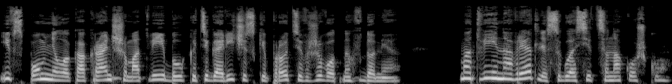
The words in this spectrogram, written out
и вспомнила, как раньше Матвей был категорически против животных в доме. Матвей навряд ли согласится на кошку.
